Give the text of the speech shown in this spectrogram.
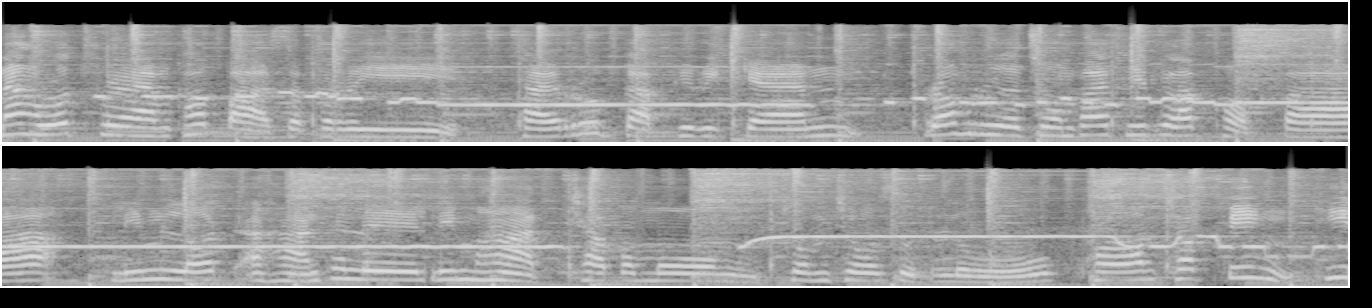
นั่งรถแทรมเข้าป่าซาฟารี ถ่ายรูปกับพิริแกนร่องเรือชมพระอาทิตย์รับขอบฟ้า ลิ้มรสอาหารทะเล ริมหาดชาวประมง ชมโชว์สุดหรู พร้อมช้อปปิ้งที่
